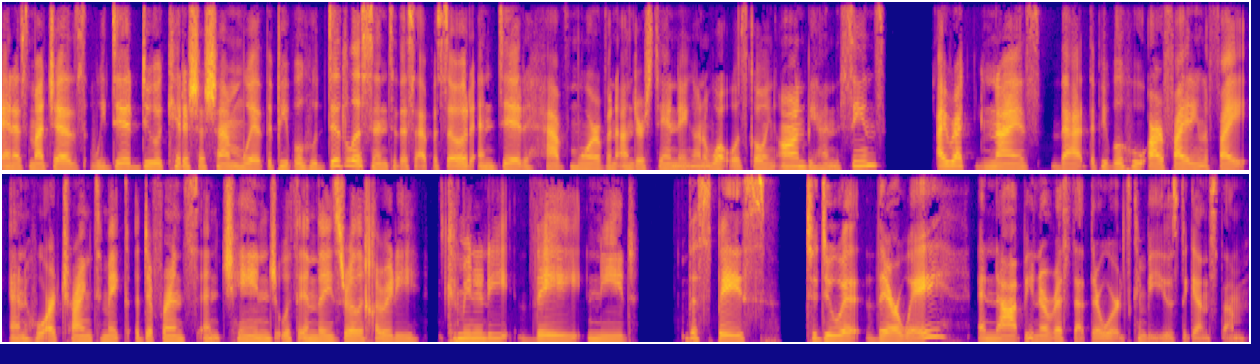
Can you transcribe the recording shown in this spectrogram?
And as much as we did do a Kiddush Hashem with the people who did listen to this episode and did have more of an understanding on what was going on behind the scenes, I recognize that the people who are fighting the fight and who are trying to make a difference and change within the Israeli Haredi community, they need the space to do it their way and not be nervous that their words can be used against them.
